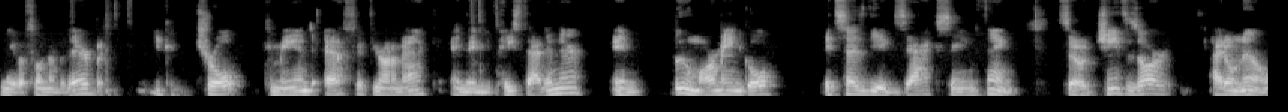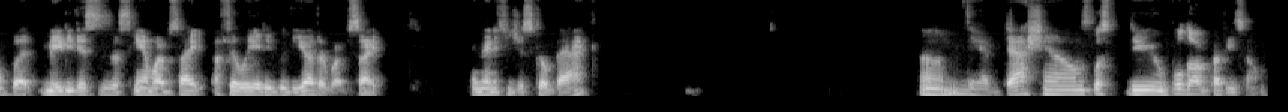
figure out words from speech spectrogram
and they have a phone number there, but you can control Command F if you're on a Mac, and then you paste that in there, and boom, our main goal. It says the exact same thing. So chances are, I don't know, but maybe this is a scam website affiliated with the other website. And then if you just go back, um, they have dachshunds. Let's do Bulldog Puppies Home.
